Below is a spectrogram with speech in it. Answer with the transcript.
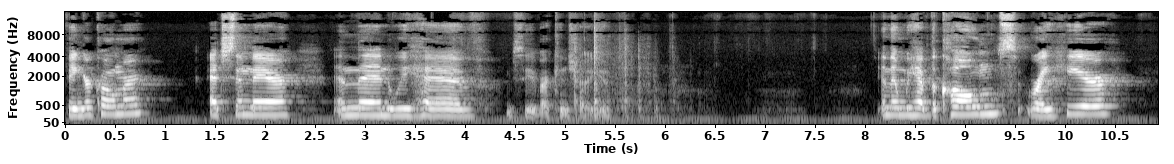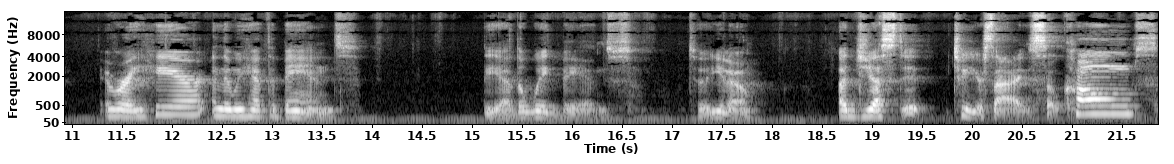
finger comber etched in there. And then we have, let me see if I can show you. And then we have the combs right here and right here. And then we have the bands, the, uh, the wig bands to, you know, adjust it to your size. So combs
